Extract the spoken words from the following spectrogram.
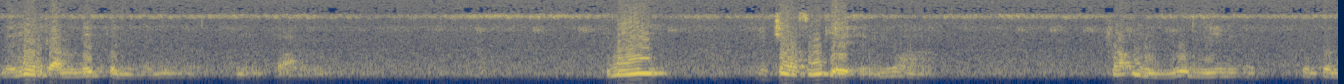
ในเรื่องการนิพพานอย่างนี้ตอนทีนี้พระเจ้าสังเกตเห็นว่าพระหนุ่มรูปนี้นะครับเป็นคน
